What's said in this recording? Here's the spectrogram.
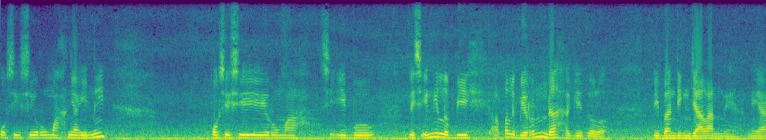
posisi rumahnya ini posisi rumah si ibu Lis ini lebih apa lebih rendah gitu loh dibanding jalan nih ya. Nih ya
